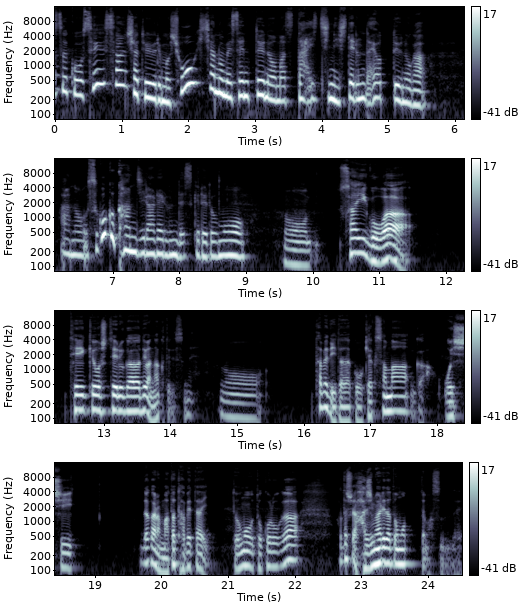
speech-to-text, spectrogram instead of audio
ずこう生産者というよりも消費者の目線というのをまず第一にしてるんだよっていうのがあのすごく感じられるんですけれども最後は提供している側ではなくてですねあの食べていただくお客様が美味しいだからまた食べたいと思うところが私は始まりだと思ってますんで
